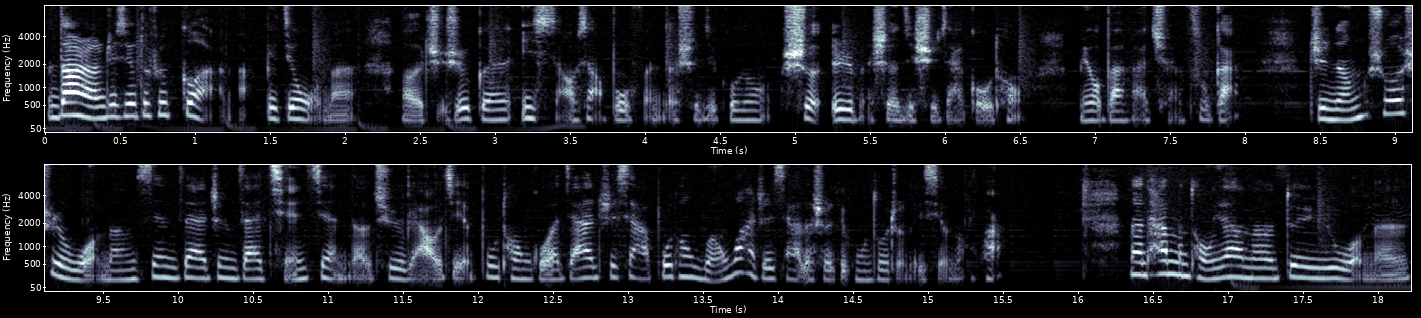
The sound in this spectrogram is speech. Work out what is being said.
那当然，这些都是个案嘛，毕竟我们呃只是跟一小小部分的设计沟通设日本设计师在沟通，没有办法全覆盖，只能说是我们现在正在浅显的去了解不同国家之下、不同文化之下的设计工作者的一些文化。那他们同样呢，对于我们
